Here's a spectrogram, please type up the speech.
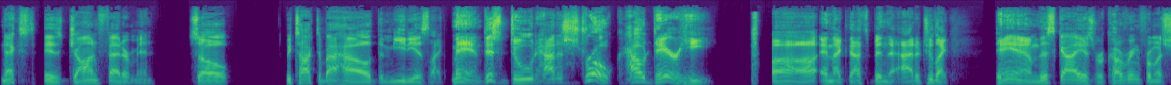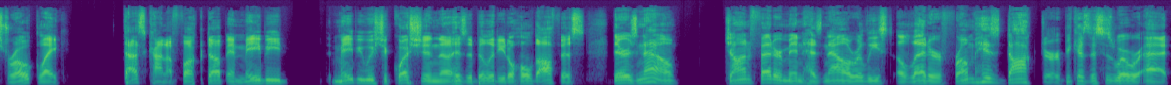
Next is John Fetterman. So we talked about how the media is like, man, this dude had a stroke. How dare he? Uh, and like that's been the attitude. Like, damn, this guy is recovering from a stroke. Like, that's kind of fucked up. And maybe, maybe we should question uh, his ability to hold office. There is now John Fetterman has now released a letter from his doctor because this is where we're at,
